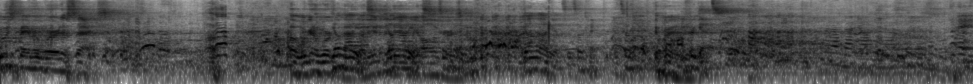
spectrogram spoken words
Whose favorite word is sex? Oh, oh we're gonna work Young on that. By the end of the Young day, we audience. all have It's heard okay. Young audience. It's okay. It's okay. He sex. forgets. We're not that young. Hey.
